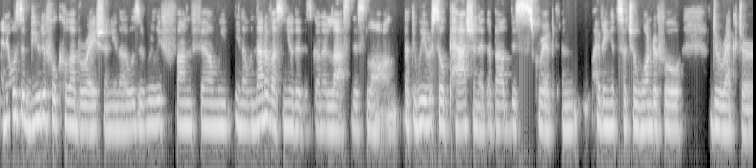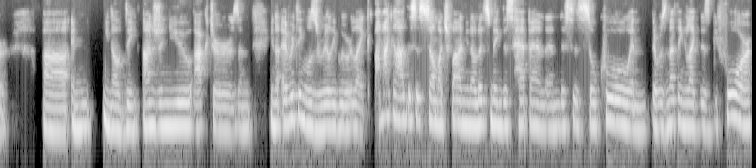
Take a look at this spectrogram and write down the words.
And it was a beautiful collaboration you know it was a really fun film. We you know none of us knew that it's going to last this long but we were so passionate about this script and having it such a wonderful director uh, and you know the ingenue actors and you know everything was really we were like oh my god this is so much fun you know let's make this happen and this is so cool. And there was nothing like this before.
